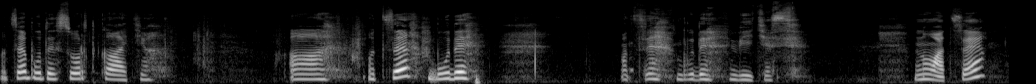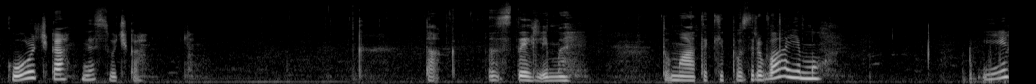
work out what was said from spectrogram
Оце буде сорт Катя. А оце буде, оце буде Вітязь. Ну, а це курочка, несучка. Так, стиглі ми томатики позриваємо і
